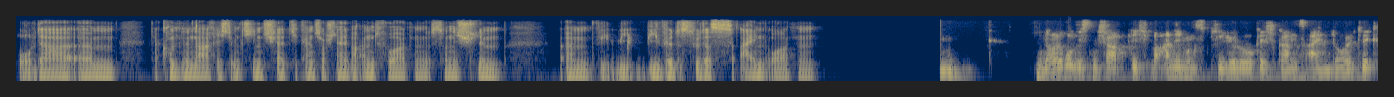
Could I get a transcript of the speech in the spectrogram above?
Oder ähm, da kommt eine Nachricht im Teamchat, die kann ich auch schnell beantworten. Das ist doch nicht schlimm. Ähm, wie, wie, wie würdest du das einordnen? Neurowissenschaftlich, wahrnehmungspsychologisch ganz eindeutig.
